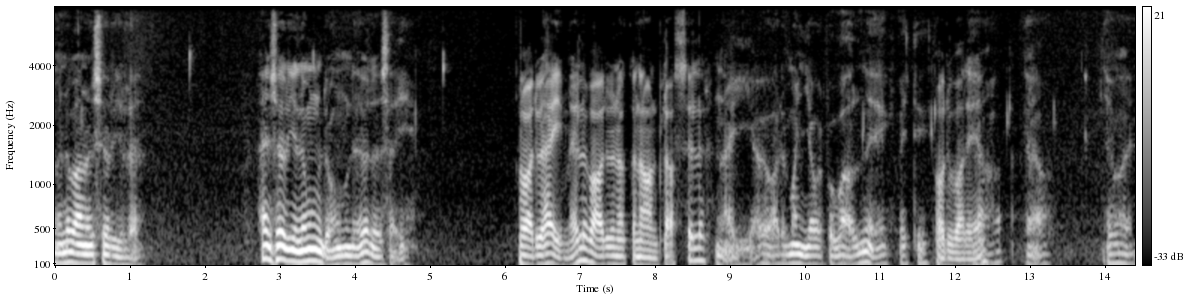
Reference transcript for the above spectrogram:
Men det var noe sørgelig. En sørgende ungdom, det vil jeg si. Var du hjemme, eller var du noen annen plass, eller? Nei, jeg var mange år på Valen, jeg, vet du. Og du var det, ja? Ja, ja det var jeg.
